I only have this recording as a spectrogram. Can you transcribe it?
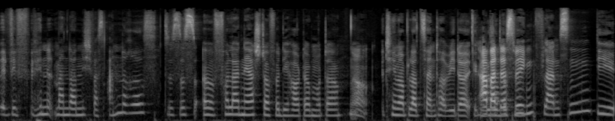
wie, findet man da nicht was anderes? Das ist äh, voller Nährstoffe, die Haut der Mutter. Ja. Thema Plazenta wieder. so Aber bisschen- deswegen pflanzen die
